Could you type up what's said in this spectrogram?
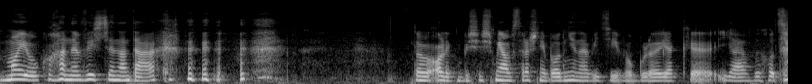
moje ukochane wyjście na dach. To Olek by się śmiał strasznie, bo on nienawidzi w ogóle jak e, ja wychodzę.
